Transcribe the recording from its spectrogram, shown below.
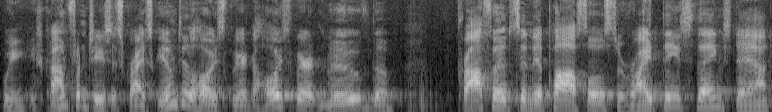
we come from Jesus Christ, given to the Holy Spirit. The Holy Spirit moved the prophets and the apostles to write these things down.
